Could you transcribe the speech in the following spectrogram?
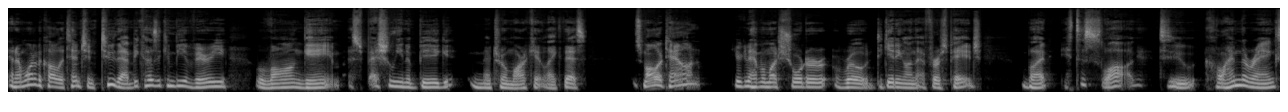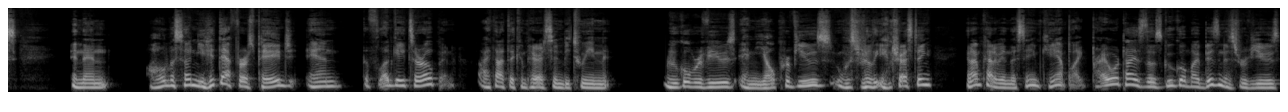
And I wanted to call attention to that because it can be a very long game, especially in a big metro market like this. Smaller town, you're going to have a much shorter road to getting on that first page, but it's a slog to climb the ranks. And then all of a sudden you hit that first page and the floodgates are open. I thought the comparison between Google reviews and Yelp reviews was really interesting. And I'm kind of in the same camp, like prioritize those Google My Business reviews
